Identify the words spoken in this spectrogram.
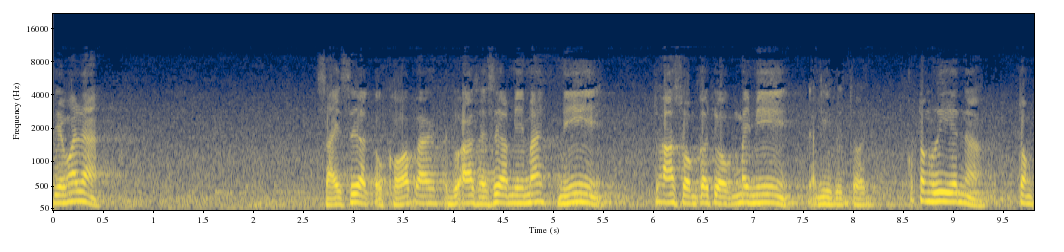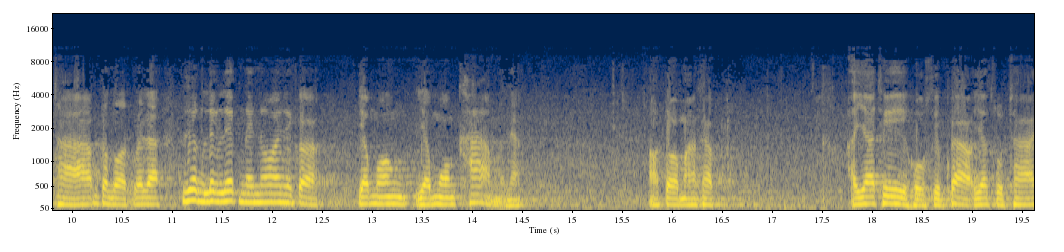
เดี๋ยวว่าล่ะใส่เสื้อก็ขอไปดูอาใส่เสื้อมีไหมมีดูอาส่งกระจกไม่มีอย่างนี้เป็นต้นก็ต้องเรียนน่ะ ต้องถามตลอดเวลา เรื่องเล็กๆน้อยๆนี่ก็ อย่ามองอย่ามองข้ามนะเอาต่อมาครับอายาที่หกสิบเก้าอายาสุดท้าย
